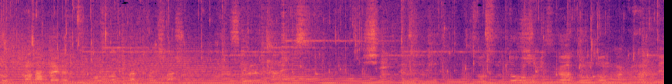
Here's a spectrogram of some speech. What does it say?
そう今何回目ずつこうなったりとかします。7 times 7そうするとお水がどんどんなくなって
